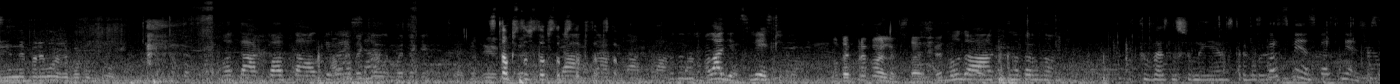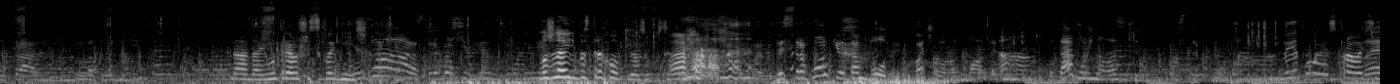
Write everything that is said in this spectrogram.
Він не переможе по футболу. Отак подталкивайся. Стоп, стоп, стоп, стоп, стоп, стоп, стоп. да, да. Молодец, лезь туда. Ну так прикольно, кстати. Ну да, как на Тарзанке. Повезли, що не є Ну, страхую. спортсмен, спортсмен, сейчас отправимо, ну потруднее. Да, да, йому треба щось складніше. Ну, зараз, треба, щоб він зрозумів. Може навіть без страховки його запустити. Без страховки там болдрик, бачила над матом. Ага. Там можна лазити без страховки. Ну я думаю, справиться і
